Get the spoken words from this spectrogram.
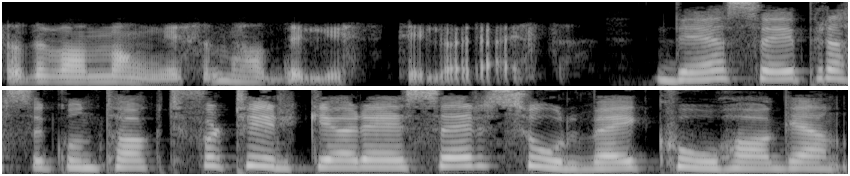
Så det var mange som hadde lyst til å reise. Det sier pressekontakt for Tyrkia-reiser Solveig Kohagen.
